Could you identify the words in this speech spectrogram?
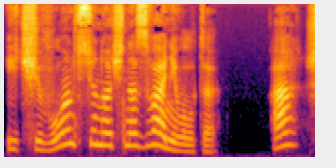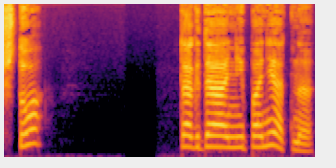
И чего он всю ночь названивал-то? А, что? Тогда непонятно,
